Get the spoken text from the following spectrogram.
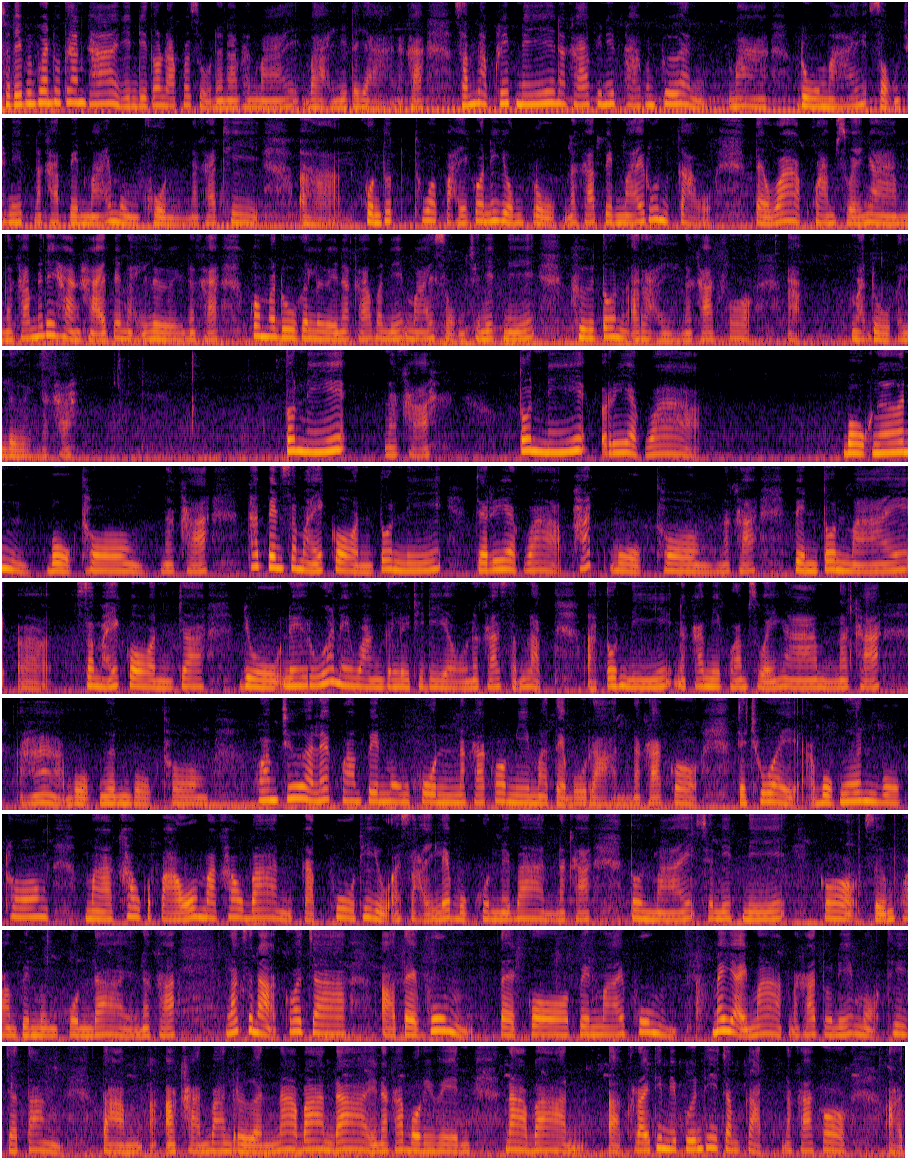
สวัสดีเพื่อนๆทุกท่านค่ะ ยินดีต้อนรับเข้าสู่นานาพันไม้บ่ายนิตยานะคะสำหรับคลิปนี้นะคะพินิษพาเพื่อนๆมาดูไม้ 2 ชนิดนะคะ เป็นไม้มงคลนะคะที่คนทั่วไปก็นิยมปลูกนะคะ เป็นไม้รุ่นเก่า แต่ว่าความสวยงามนะคะ ไม่ได้ห่างหายไปไหนเลยนะคะ ก็มาดูกันเลยนะคะ วันนี้ไม้ 2 ชนิดนี้คือต้นอะไรนะคะก็มาดูกันเลยนะคะ ต้นนี้นะคะ ต้นนี้เรียกว่า โบกเงิน โบกทองนะคะ ถ้าเป็นสมัยก่อนต้นนี้จะเรียกว่าพัดโบกทองนะคะ เป็นต้นไม้สมัยก่อนจะอยู่ในรั้วในวังกันเลยทีเดียวนะคะสำหรับต้นนี้นะคะมีความสวยงามนะคะโบกเงินโบกทอง ความเชื่อและความเป็นมงคลนะคะ ก็มีมาแต่โบราณนะคะ ก็จะช่วยโบกเงินโบกทอง มาเข้ากระเป๋ามาเข้าบ้านกับผู้ที่อยู่อาศัยและบุคคลในบ้านนะคะ ต้นไม้ชนิดนี้ก็เสริมความเป็นมงคลได้นะคะ ลักษณะก็จะแตกพุ่มแตกกอเป็นไม้พุ่มไม่ใหญ่มากนะคะ ตัวนี้เหมาะที่จะตั้ง ตามอาคารบ้านเรือนหน้าบ้านได้นะคะ บริเวณหน้าบ้านใครที่มีพื้นที่จำกัดนะคะ ก็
